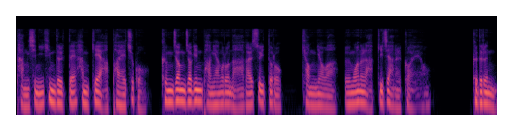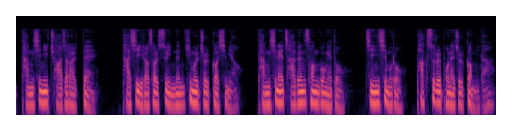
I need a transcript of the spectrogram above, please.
당신이 힘들 때 함께 아파해주고 긍정적인 방향으로 나아갈 수 있도록 격려와 응원을 아끼지 않을 거예요. 그들은 당신이 좌절할 때 다시 일어설 수 있는 힘을 줄 것이며 당신의 작은 성공에도 진심으로 박수를 보내줄 겁니다.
